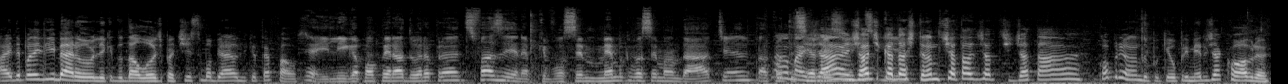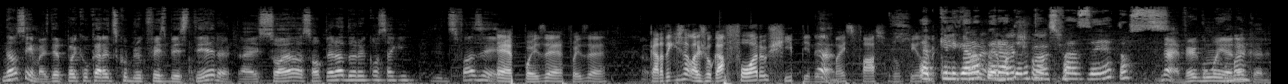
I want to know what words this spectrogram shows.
Aí depois ele libera o link do download pra ti, se bobear, o link até é falso. É, e liga pra operadora pra desfazer, né? Porque você, mesmo que você mandar, tinha Não, mas já, já te cadastrando já tá, já, já tá cobrando, porque o primeiro já cobra. Não, sim, mas depois que o cara descobriu que fez besteira, aí só, só a operadora consegue desfazer. É, pois é, pois é. O cara tem que, sei lá, jogar fora o chip, né? É. É mais fácil, não tem É porque ligar na é mais operadora pra fácil. desfazer. Nossa. Não, é vergonha, Mas- né, cara?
